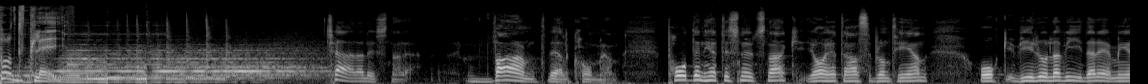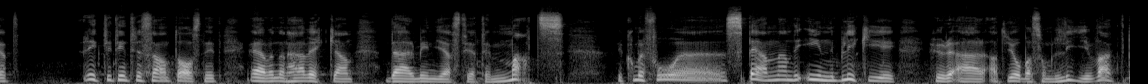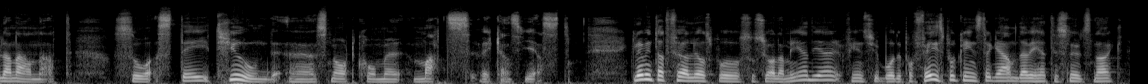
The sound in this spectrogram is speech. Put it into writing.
Podplay. Kära lyssnare, varmt välkommen. Podden heter Snutsnack, jag heter Hasse Brontén och vi rullar vidare med ett riktigt intressant avsnitt även den här veckan där min gäst heter Mats. Vi kommer få eh, spännande inblick i hur det är att jobba som livvakt bland annat. Så stay tuned. Eh, snart kommer Mats, veckans gäst. Glöm inte att följa oss på sociala medier. Finns ju både på Facebook och Instagram där vi heter Snutsnack.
